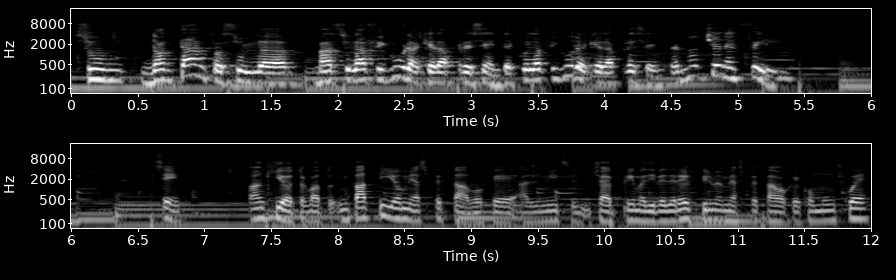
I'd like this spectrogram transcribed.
su, non tanto sul, ma sulla figura che rappresenta, e quella figura che rappresenta non c'è nel film. Sì, anch'io ho trovato. Infatti, io mi aspettavo che all'inizio, cioè prima di vedere il film, mi aspettavo che comunque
